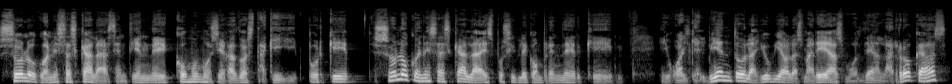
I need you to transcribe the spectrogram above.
Solo con esa escala se entiende cómo hemos llegado hasta aquí, porque solo con esa escala es posible comprender que, igual que el viento, la lluvia o las mareas moldean las rocas,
